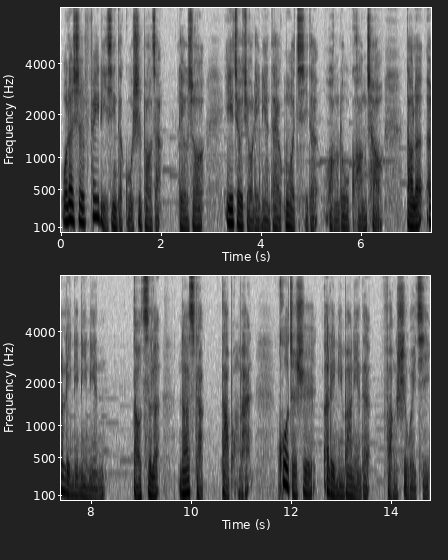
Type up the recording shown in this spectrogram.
无论是非理性的股市暴涨，例如说一九九零年代末期的网络狂潮，到了二零零零年导致了纳斯达克大崩盘，或者是二零零八年的房市危机，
